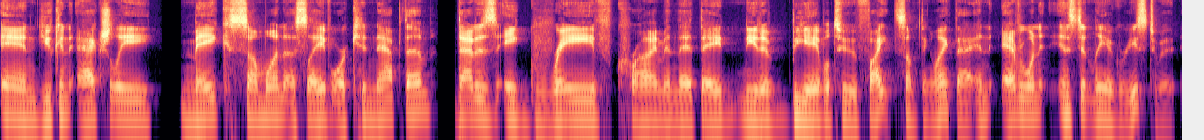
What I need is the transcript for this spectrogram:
and you can actually make someone a slave or kidnap them, that is a grave crime and that they need to be able to fight something like that. And everyone instantly agrees to it,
